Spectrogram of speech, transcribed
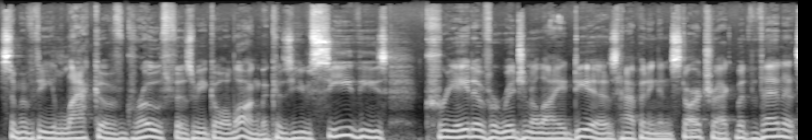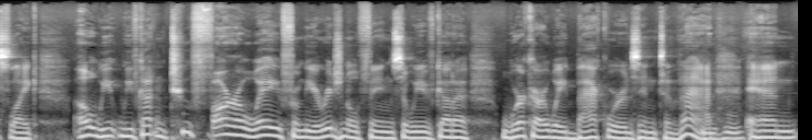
some of the lack of growth as we go along because you see these creative original ideas happening in Star Trek but then it's like oh we we've gotten too far away from the original thing so we've got to work our way backwards into that Mm-hmm. and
